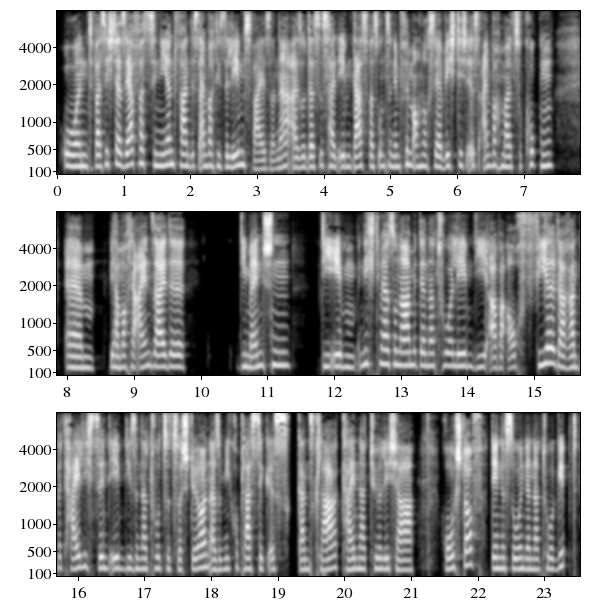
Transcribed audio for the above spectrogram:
Und was ich da sehr faszinierend fand, ist einfach diese Lebensweise. Ne? Also das ist halt eben das, was uns in dem Film auch noch sehr wichtig ist, einfach mal zu gucken. Ähm, wir haben auf der einen Seite die Menschen, die eben nicht mehr so nah mit der Natur leben, die aber auch viel daran beteiligt sind, eben diese Natur zu zerstören. Also Mikroplastik ist ganz klar kein natürlicher Rohstoff, den es so in der Natur gibt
